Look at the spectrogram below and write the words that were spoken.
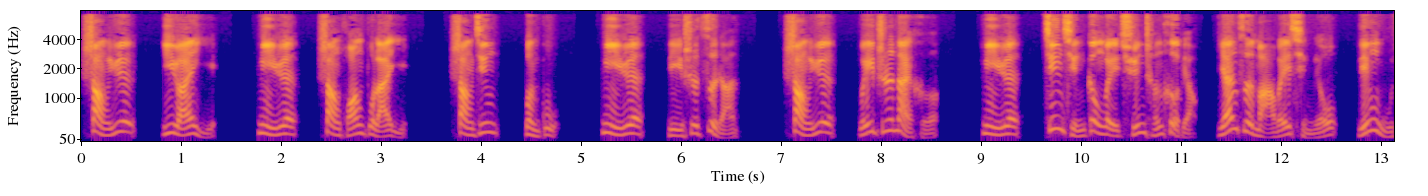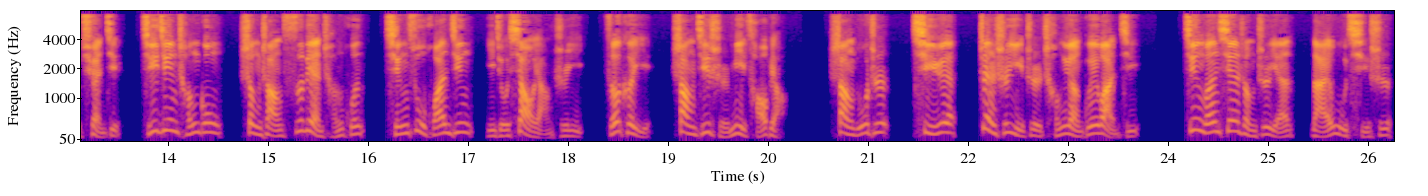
上曰：“宜远矣。”密曰：“上皇不来矣。”上惊，问故。密曰：“礼是自然。”上曰：“为之奈何？”密曰：“今请更为群臣贺表，言自马为请留，灵武劝进。”及今成功，圣上思恋成婚，请速还京以就孝养之意，则可以。上即使密草表，上读之，契曰：“朕时已至，成愿归万机。今闻先生之言，乃悟其师。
